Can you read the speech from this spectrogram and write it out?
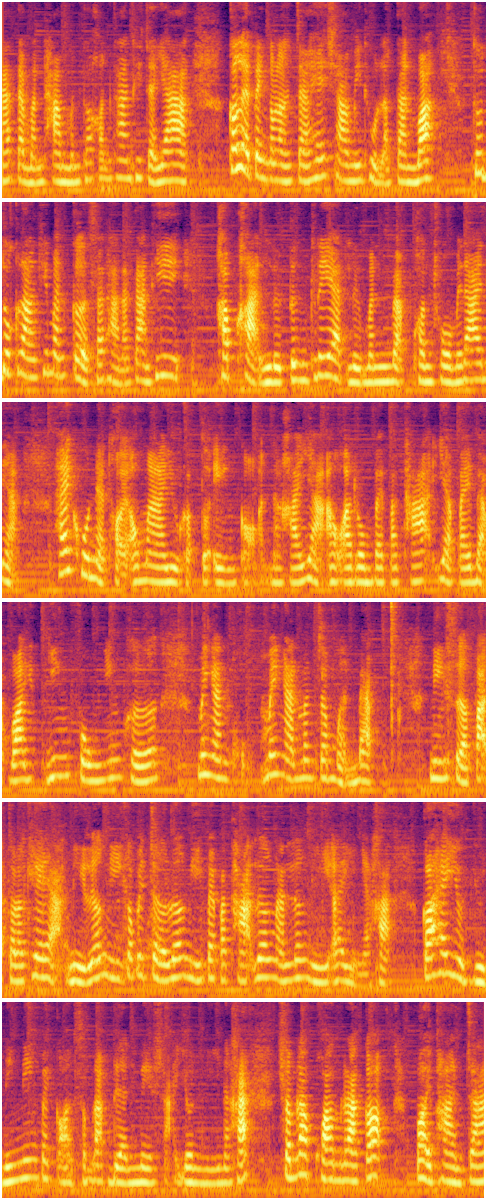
นะ แต่มันทำมันก็ค่อนข้างที่จะยาก ก็เลยเป็นกำลังใจให้ชาวมิถุนละกันว่า ทุกๆครั้งที่มันเกิดสถานการณ์ที่ขับขันหรือตึงเครียดหรือมันแบบคอนโทรลไม่ได้เนี่ย ให้คุณเนี่ยถอยเอามาอยู่กับตัวเองก่อนนะคะ อย่าเอาอารมณ์ไปปะทะ อย่าไปแบบว่ายิ่งฟุงยิ่งเพ้อไม่งั้นไม่งั้นมันจะเหมือนแบบ หนีเสือปะจระเข้อะหนีเรื่องนี้ก็ไปเจอเรื่องนี้ไปปะทะเรื่องนั้นเรื่องนี้อะไรอย่างเงี้ยค่ะ ก็ให้หยุดอยู่นิ่งๆ ไปก่อนสำหรับเดือนเมษายนนี้นะคะสำหรับความรักก็ปล่อยผ่านจ้า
